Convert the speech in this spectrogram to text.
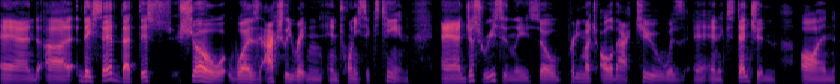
and uh, they said that this show was actually written in 2016 and just recently so pretty much all of act two was a- an extension on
